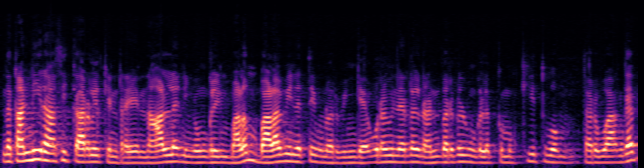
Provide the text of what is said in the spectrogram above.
இந்த கன்னி ராசிக்காரர்களுக்கு இன்றைய நாளில் நீங்கள் உங்களின் பலம் பலவீனத்தை உணர்வீங்க. உறவினர்கள் நண்பர்கள் உங்களுக்கு முக்கியத்துவம் தருவாங்க.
